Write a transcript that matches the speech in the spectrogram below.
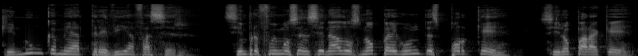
que nunca me atrevi a fazer. Sempre fomos ensinados, não perguntes por quê, sino para quê.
